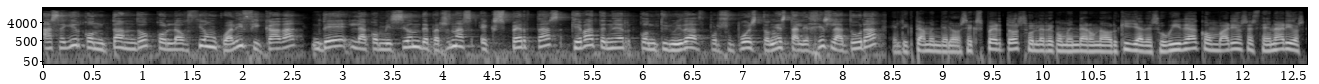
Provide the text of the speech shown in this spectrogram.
a seguir contando con la opción cualificada de la comisión de personas expertas que va a tener continuidad, por supuesto, en esta legislatura. El dictamen de los expertos suele recomendar una horquilla de subida con varios escenarios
